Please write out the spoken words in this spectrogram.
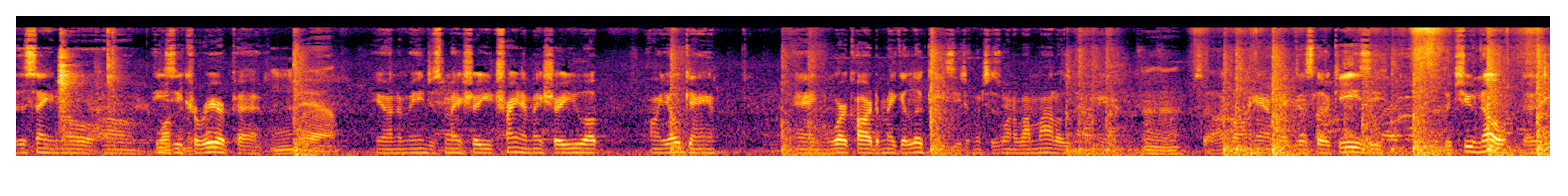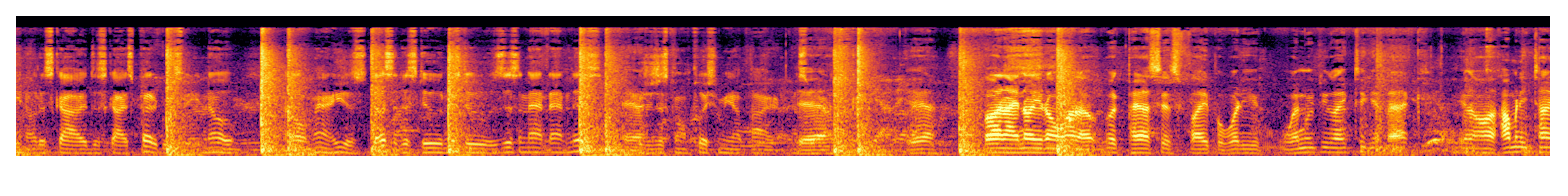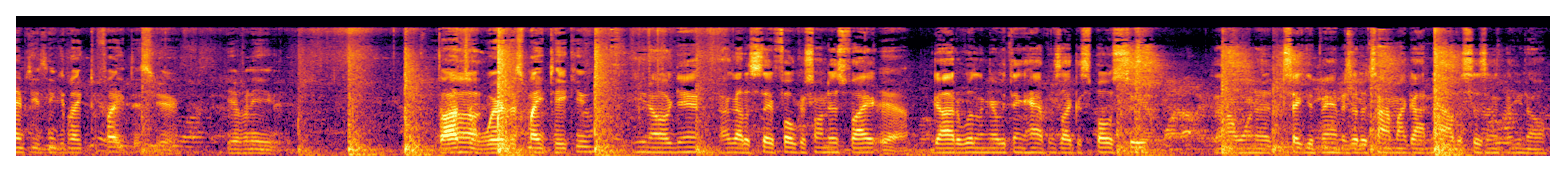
this ain't no um, easy career path. Yeah. You know what I mean? Just make sure you train and make sure you up on your game and work hard to make it look easy, which is one of our models down here. Mm-hmm. So I'll go in here and make this look easy, but you know that you know this guy, this guy's pedigree, so you know, oh man, he just dusted this dude, and this dude was this and that, and that, and this, Yeah. which is just gonna push me up higher. That's Yeah. what I look at. Yeah. Well, and I know you don't want to look past this fight, but what do you? When would you like to get back? You know, how many times do you think you'd like to fight this year? Do you have any thoughts Uh, of where this might take you? You know, again, I gotta stay focused on this fight. Yeah. God willing, everything happens like it's supposed to. Then I want to take advantage of the time I got now. This isn't, you know,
